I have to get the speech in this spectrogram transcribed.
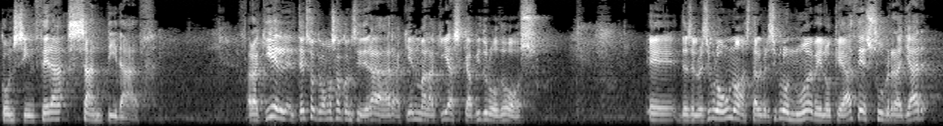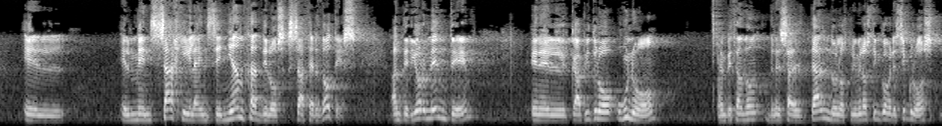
con sincera santidad. Ahora, aquí el, texto que vamos a considerar, aquí en Malaquías capítulo 2, eh, desde el versículo 1 hasta el versículo 9, lo que hace es subrayar el, el mensaje y la enseñanza de los sacerdotes anteriormente, en el capítulo 1, empezando resaltando los primeros cinco versículos,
